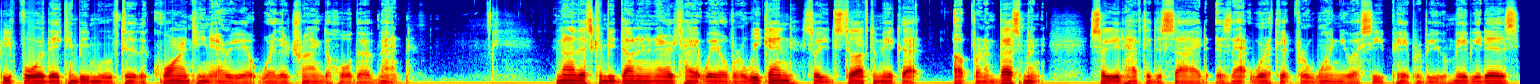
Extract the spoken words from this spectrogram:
before they can be moved to the quarantine area where they're trying to hold the event. None of this can be done in an airtight way over a weekend, so you'd still have to make that upfront investment. So you'd have to decide is that worth it for one UFC pay per view? Maybe it is,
